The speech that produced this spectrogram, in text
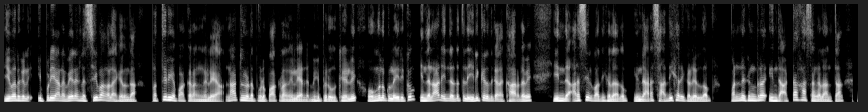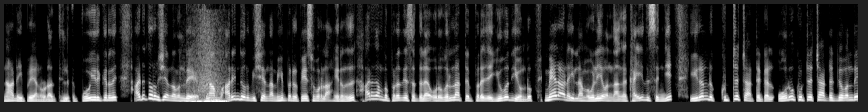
இவர்கள் இப்படியான வேலைகளை செய்வாங்களாக இருந்தா பத்திரிகை பார்க்கறாங்க இல்லையா? நாட்டு நடப்புகளை பார்க்கறாங்க இல்லையா? என்ற மிகப்பெரிய ஒரு கேள்வி உங்களுக்குள்ள இருக்கும். இந்த நாடு இந்த இடத்துல இருக்கிறதுக்கான காரணமே இந்த அரசியல்வாதிகளாலும் இந்த அரசு அதிகாரிகளிலும் பண்ணுகின்ற இந்த அட்டகாசங்களால் தான் நாடு இப்படியான இடத்திற்கு போயிருக்கிறது. அடுத்த ஒரு விஷயம் தான் வந்து நாம் அறிந்த ஒரு விஷயம் தான் மிகப்பெரிய பேசுபொருளாக இருந்தது. அருகம்ப பிரதேசத்தில் ஒரு வரலாற்று பிரஜை யுவதி ஒன்று மேலாடை இல்லாமல் வெளியே வந்தாங்க. கைது செஞ்சு இரண்டு குற்றச்சாட்டுகள் ஒரு குற்றச்சாட்டுக்கு வந்து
